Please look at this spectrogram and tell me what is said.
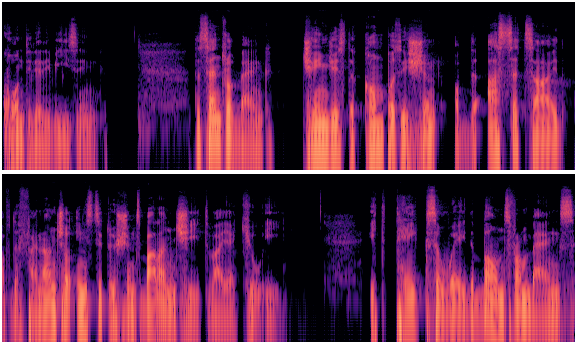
quantitative easing. The central bank changes the composition of the asset side of the financial institution's balance sheet via QE. It takes away the bonds from banks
